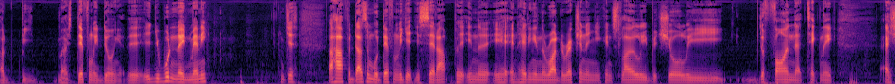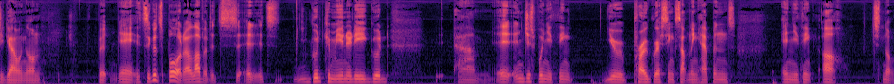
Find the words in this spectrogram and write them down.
I'd be most definitely doing it. you wouldn't need many. Just a half a dozen will definitely get you set up in the and heading in the right direction, and you can slowly but surely define that technique as you're going on. But yeah, it's a good sport. I love it. It's it's good community, good, um, and just when you think you're progressing, something happens, and you think, oh, it's not.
